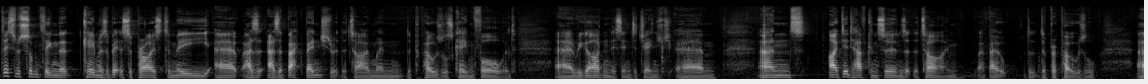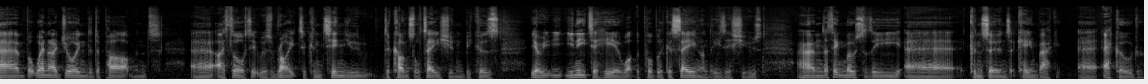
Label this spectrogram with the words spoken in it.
this was something that came as a bit of surprise to me uh, as, as a backbencher at the time when the proposals came forward uh, regarding this interchange. Um, And I did have concerns at the time about the, the proposal, uh, but when I joined the department, uh, I thought it was right to continue the consultation because you know you, you need to hear what the public are saying on these issues, and I think most of the uh, concerns that came back uh, echoed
